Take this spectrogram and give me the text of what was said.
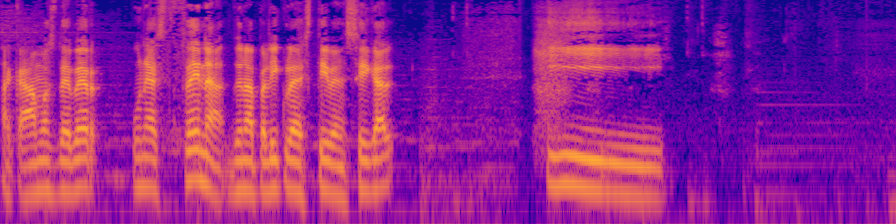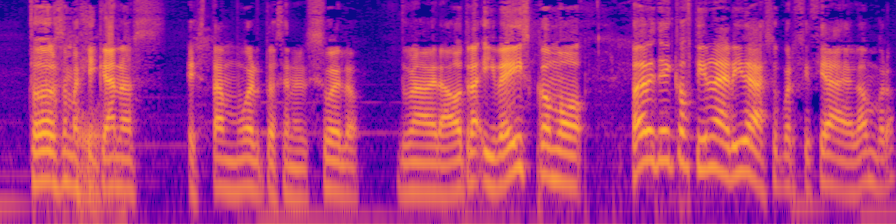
acabamos de ver una escena de una película de Steven Seagal y todos los mexicanos están muertos en el suelo de una manera a otra y veis como Padre Jacob tiene una herida superficial en el hombro.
